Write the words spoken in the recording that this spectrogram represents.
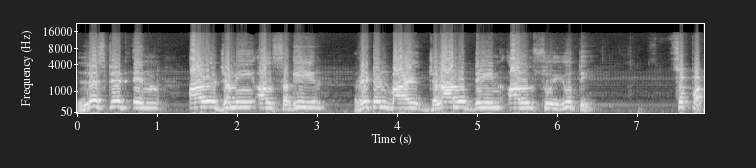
listed in Al-Jami al-Sagir written by Jalaluddin al-Suyuti, Super.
